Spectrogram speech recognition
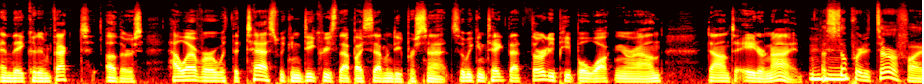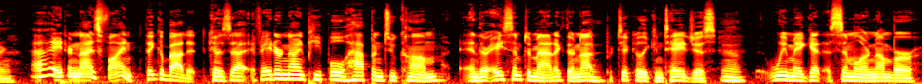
and they could infect others. However, with the test, we can decrease that by seventy percent. So we can take that thirty people walking around down to eight or 9 That's still pretty terrifying. uh, eight or nine is fine. Think about it, because uh, if eight or nine people happen to come and they're asymptomatic, they're not particularly contagious. We may get a similar number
